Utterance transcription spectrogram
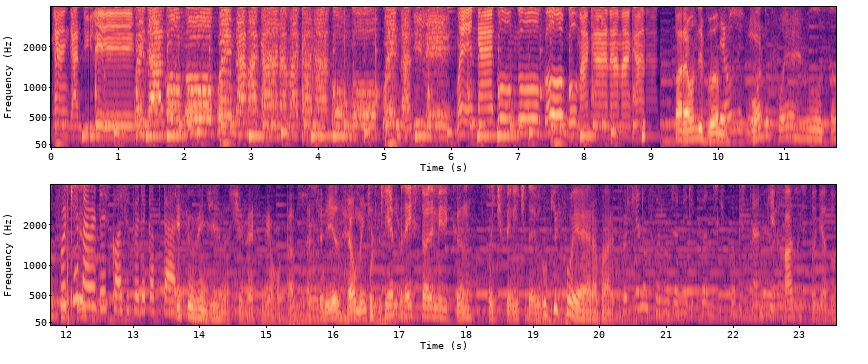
Ganga ndile. Kwenda Congo, kwenda makana makana Congo, kwenda ndile. Kwenda Congo, Congo makana makana. Para onde vamos? De onde viemos? Quando foi a Revolução Por que Francesa? Mary da Escócia foi decapitada? E se os indígenas tivessem derrotado os As europeus? sereias realmente Porque a existiram? pré-história americana foi diferente da O europeia. que foi a Era Vargas? Por que não foram os americanos que conquistaram a O que Europa? faz um historiador?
